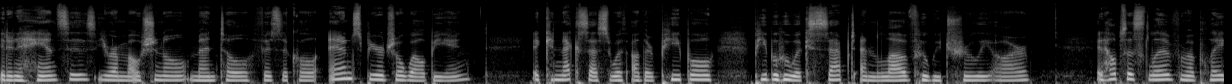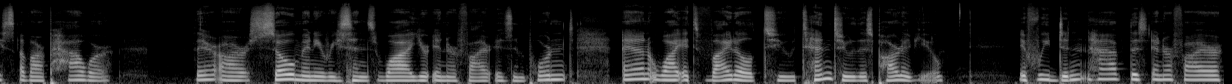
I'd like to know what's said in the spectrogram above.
It enhances your emotional, mental, physical, and spiritual well being. It connects us with other people, people who accept and love who we truly are. It helps us live from a place of our power, there are so many reasons why your inner fire is important and why it's vital to tend to this part of you. If we didn't have this inner fire,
